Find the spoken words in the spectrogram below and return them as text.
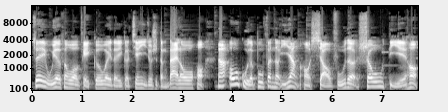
所以五月份我给各位的一个建议就是等待喽哈。那欧股的部分呢，一样哈，小幅的收跌哈。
